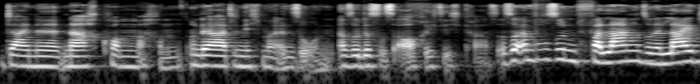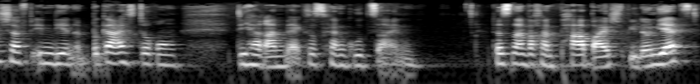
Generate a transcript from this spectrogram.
deine Nachkommen machen. Und er hatte nicht mal einen Sohn. Also das ist auch richtig krass. Also einfach so ein Verlangen, so eine Leidenschaft in dir, eine Begeisterung, die heranwächst. Das kann gut sein. Das sind einfach ein paar Beispiele. Und jetzt,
